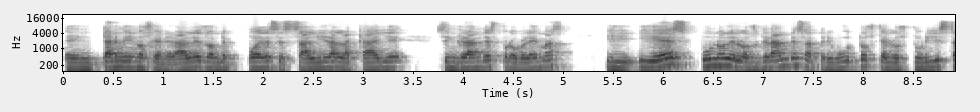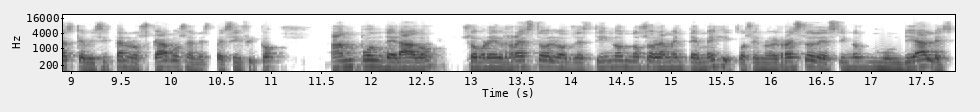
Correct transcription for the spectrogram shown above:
en términos generales, donde puedes salir a la calle sin grandes problemas y, y, es uno de los grandes atributos que los turistas que visitan los cabos en específico han ponderado sobre el resto de los destinos, no solamente México, sino el resto de destinos mundiales,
